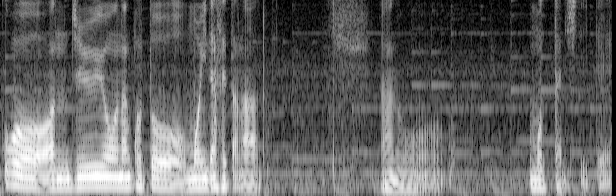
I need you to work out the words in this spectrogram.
構あの重要なことを思い出せたなとあの思ったりしていて。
